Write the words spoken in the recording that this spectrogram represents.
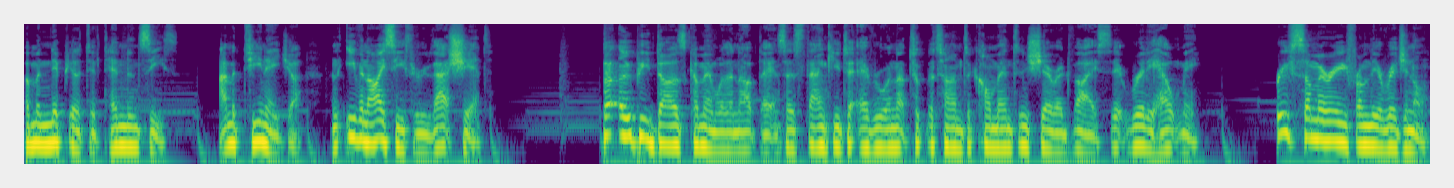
her manipulative tendencies. I'm a teenager, and even I see through that shit. So OP does come in with an update and says thank you to everyone that took the time to comment and share advice. It really helped me. Brief summary from the original.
